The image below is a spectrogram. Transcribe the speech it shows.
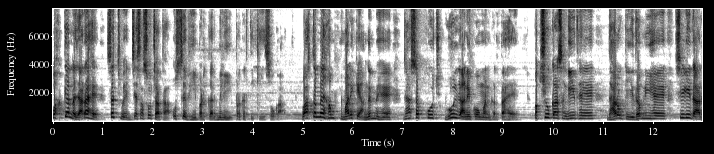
वह क्या नज़ारा है? सच में जैसा सोचा था, उससे भी बढ़कर मिली प्रकृति की सौगात। वास्तव में हम हिमालय के आँगन में हैं, जहाँ सब कुछ भूल जाने को मन करता है। पक्षियों का संगीत है, धारों की धवनी है, सीढ़ीदार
